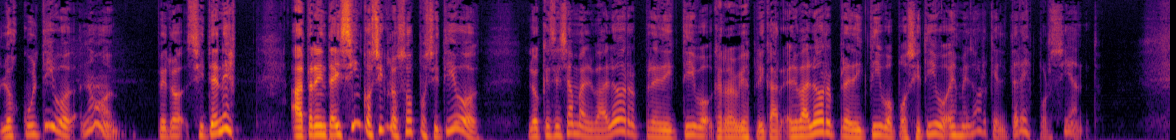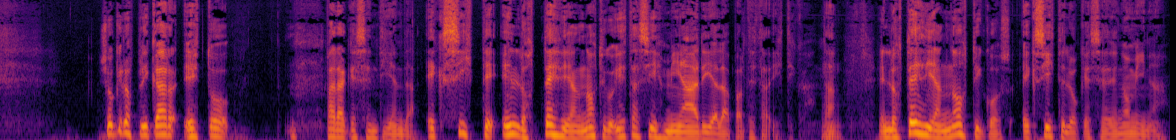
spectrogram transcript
los cultivos, no, pero si tenés a 35 ciclos sos positivo, lo que se llama el valor predictivo, que ahora lo voy a explicar, el valor predictivo positivo es menor que el 3%. Yo quiero explicar esto para que se entienda. Existe en los test diagnósticos, y esta sí es mi área, la parte estadística. Mm. En los test diagnósticos existe lo que se denomina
